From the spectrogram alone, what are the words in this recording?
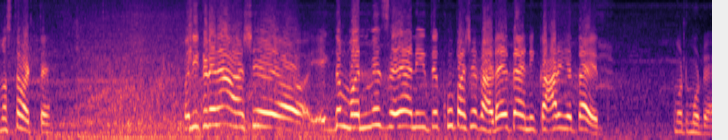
मस्त वाटतंय. पण इकडे ना असे एकदम वन वेज आहे आणि इथे खूप अशा गाड्या येत आहेत आणि कार येत आहेत मोठमोठ्या.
